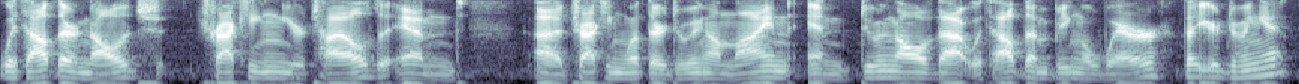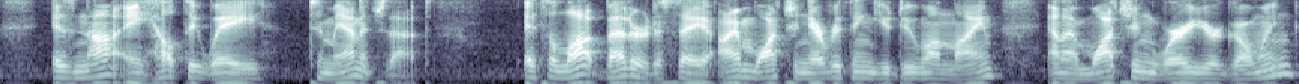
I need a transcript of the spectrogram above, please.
without their knowledge, tracking your child and uh, tracking what they're doing online and doing all of that without them being aware that you're doing it is not a healthy way to manage that. It's a lot better to say, I'm watching everything you do online and I'm watching where you're going.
